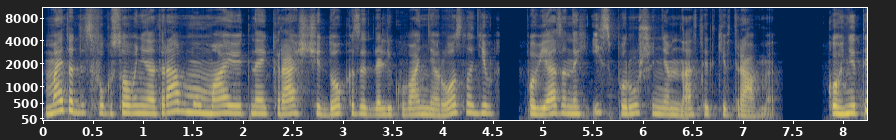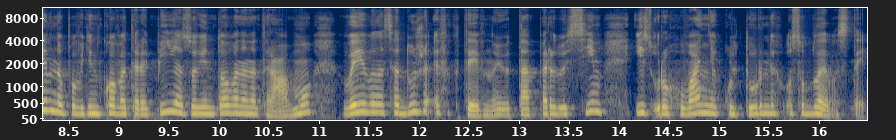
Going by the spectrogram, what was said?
Методи, сфокусовані на травму, мають найкращі докази для лікування розладів, пов'язаних із порушенням наслідків травми. Когнітивно-поведінкова терапія, зорієнтована на травму, виявилася дуже ефективною та, передусім, із урахування культурних особливостей.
